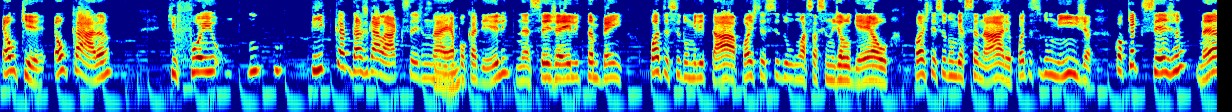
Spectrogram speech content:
é o quê? É o cara que foi um, pica das galáxias na Sim. época dele, né? Seja ele também. Pode ter sido um militar, pode ter sido um assassino de aluguel, pode ter sido um mercenário, pode ter sido um ninja, qualquer que seja, né?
